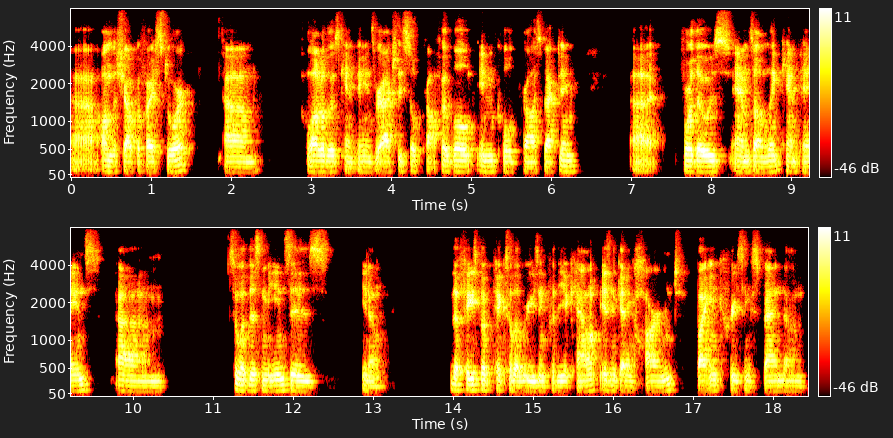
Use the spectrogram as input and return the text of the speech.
uh, on the Shopify store. Um, a lot of those campaigns were actually still profitable in cold prospecting uh, for those Amazon link campaigns. Um, so what this means is, you know, the Facebook pixel that we're using for the account isn't getting harmed by increasing spend on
